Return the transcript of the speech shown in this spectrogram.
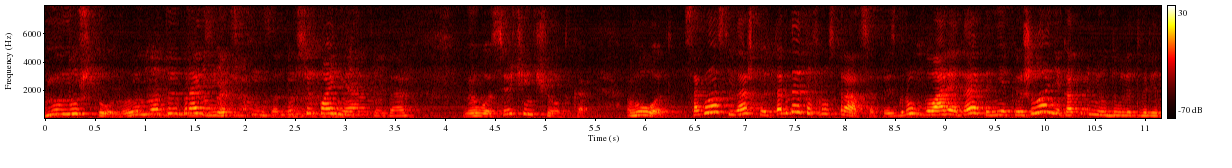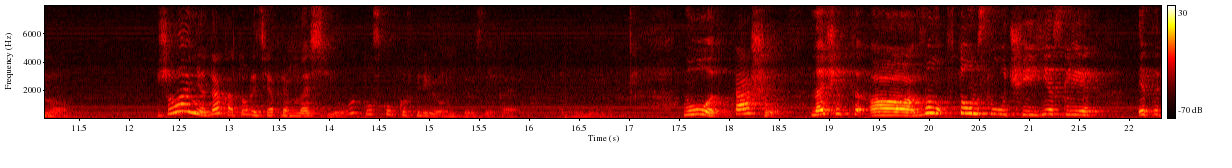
Ну, ну что, ну на то и Бродецкий, зато все понятно, да. Ну вот, все очень четко. Вот. Согласна, да, что тогда это фрустрация. То есть, грубо говоря, да, это некое желание, которое не удовлетворено. Желание, да, которое тебя прям носило. Вот тут скобков перевернутый возникает. Вот, хорошо. Значит, э, ну, в том случае, если это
